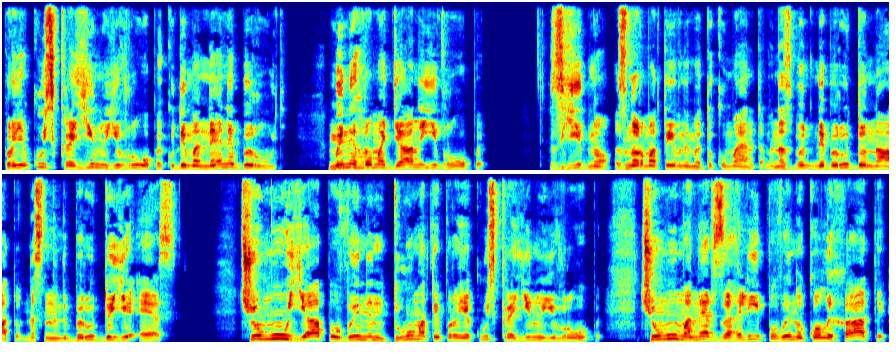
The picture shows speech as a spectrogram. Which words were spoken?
про якусь країну Європи, куди мене не беруть? Ми не громадяни Європи. Згідно з нормативними документами, нас не беруть до НАТО, нас не беруть до ЄС. Чому я повинен думати про якусь країну Європи? Чому мене взагалі повинно колихати,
